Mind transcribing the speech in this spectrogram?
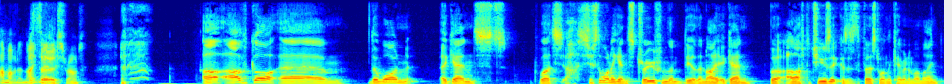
I'm having a nightmare third. this round. Uh, I've got um, the one against. Well, it's, it's just the one against Drew from the, the other night again, but I'll have to choose it because it's the first one that came into my mind.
